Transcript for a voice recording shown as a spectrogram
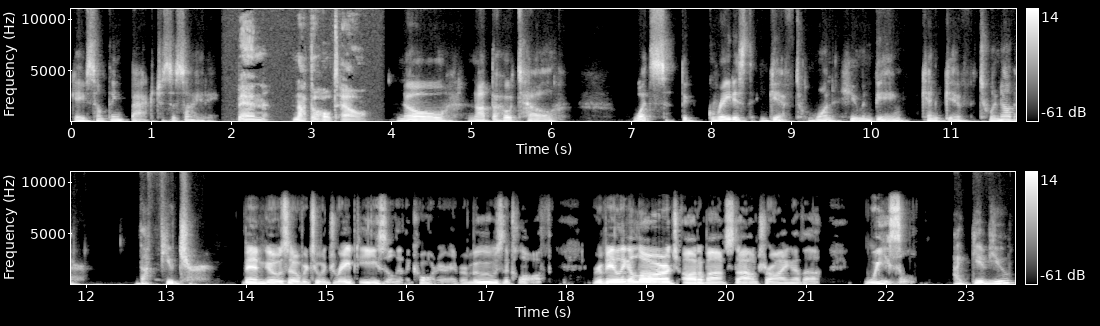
gave something back to society. Ben, not the hotel. No, not the hotel. What's the greatest gift one human being can give to another? The future. Ben goes over to a draped easel in the corner and removes the cloth, revealing a large Audubon style drawing of a weasel. I give you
